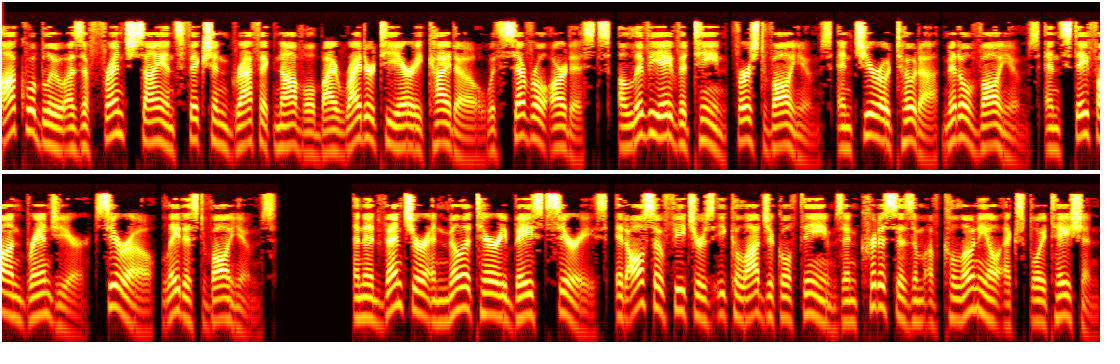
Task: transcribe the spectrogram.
Aquablue is a French science fiction graphic novel by writer Thierry Cailleteau with several artists, Olivier Vatine first volumes and Chiro Toda middle volumes and Stéphane Brangier Ciro, latest volumes. An adventure and military-based series, it also features ecological themes and criticism of colonial exploitation.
